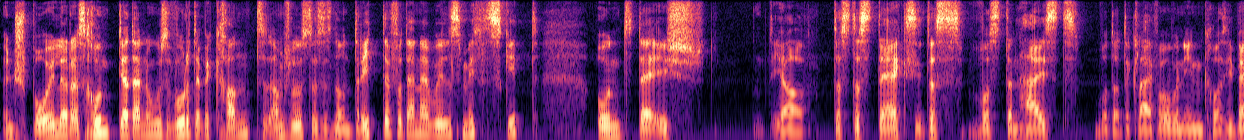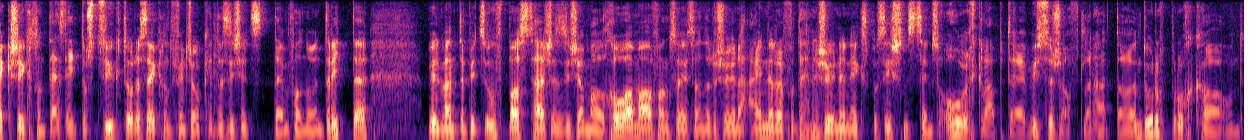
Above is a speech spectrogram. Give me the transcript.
ein Spoiler, es kommt ja dann aus, wurde bekannt am Schluss, dass es noch einen dritten von diesen Will Smiths gibt. Und der ist, ja, dass das der das, was dann heißt, wo da der Clive Owen ihn quasi wegschickt und der dort durchs Zeug durchsäckelt, findest du, okay, das ist jetzt in dem Fall noch ein dritter. Weil wenn du ein bisschen aufgepasst hast, es ist ja mal am Anfang so in so einer schönen, einer von diesen schönen Exposition-Szenen, so, oh, ich glaube, der Wissenschaftler hat da einen Durchbruch gehabt und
